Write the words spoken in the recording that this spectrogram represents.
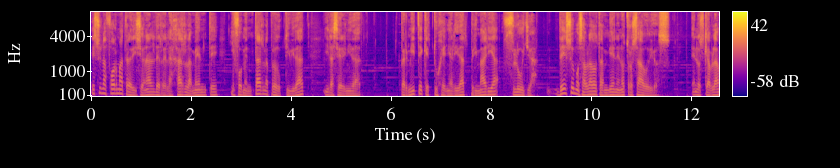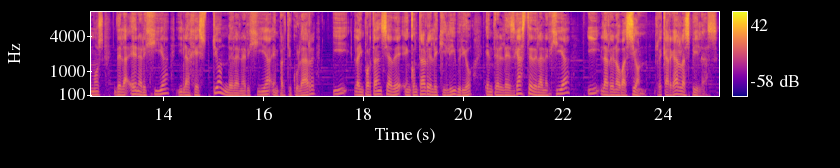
es una forma tradicional de relajar la mente y fomentar la productividad y la serenidad. Permite que tu genialidad primaria fluya. De eso hemos hablado también en otros audios, en los que hablamos de la energía y la gestión de la energía en particular y la importancia de encontrar el equilibrio entre el desgaste de la energía y la renovación, recargar las pilas.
